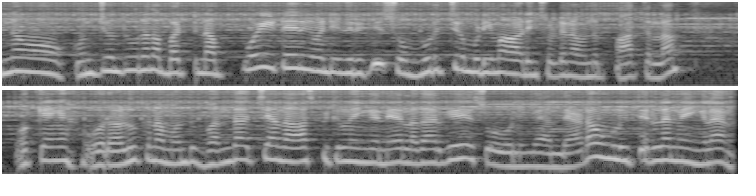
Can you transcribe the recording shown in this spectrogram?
இன்னும் கொஞ்சம் தூரம் தான். பட் நான் போயிட்டே இருக்க வேண்டியது இருக்குது ஸோ முடிச்சிட முடியுமா அப்படின்னு சொல்லிட்டு நான் வந்து பார்த்துடலாம் ஓகேங்க ஓரளவுக்கு நம்ம வந்து வந்தாச்சு. அந்த ஹாஸ்பிட்டல் இங்கே நேரில் தான் இருக்குது ஸோ நீங்கள் அந்த இடம் உங்களுக்கு தெரிலன்னு வைங்களேன்.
